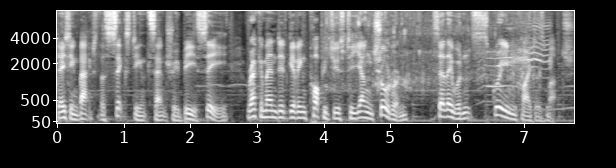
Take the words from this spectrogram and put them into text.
dating back to the 16th century BC, recommended giving poppy juice to young children so they wouldn't scream quite as much.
